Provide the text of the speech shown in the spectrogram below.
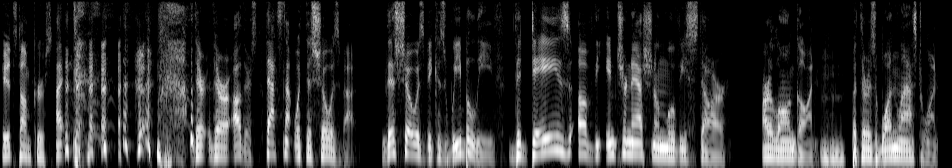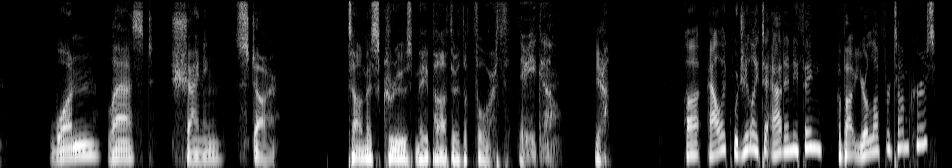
It's Tom Cruise. I there, there are others. That's not what this show is about. This show is because we believe the days of the international movie star are long gone, Mm-hmm. but there's one last one. One last shining star. Thomas Cruise Mapother the Fourth. There you go. Yeah. Uh, Alec, would you like to add anything about your love for Tom Cruise?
